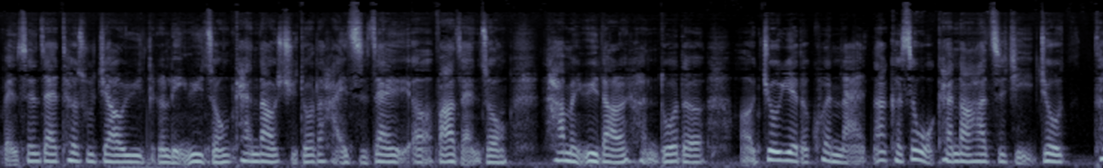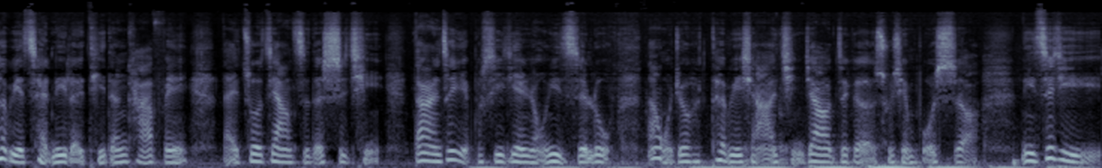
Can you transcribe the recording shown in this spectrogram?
本身在特殊教育这个领域中，看到许多的孩子在呃发展中。他们遇到了很多的呃就业的困难，那可是我看到他自己就特别成立了提灯咖啡来做这样子的事情。当然，这也不是一件容易之路。那我就特别想要请教这个苏贤博士哦，你自己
